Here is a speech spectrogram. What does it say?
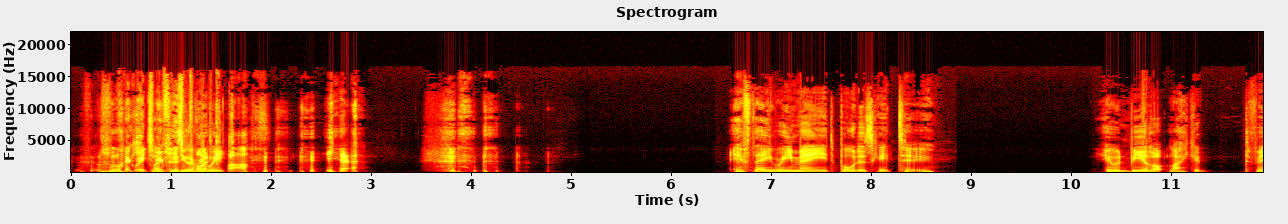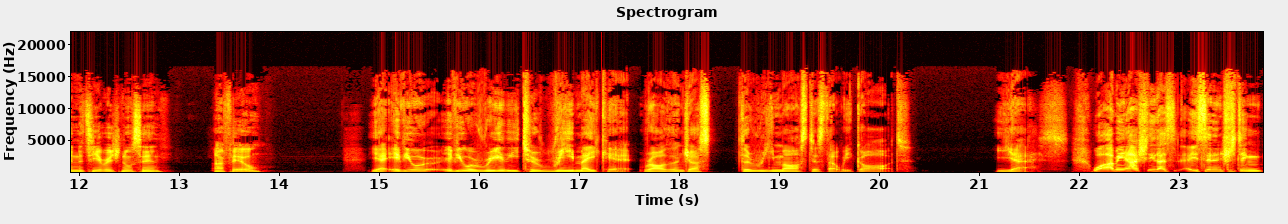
like we do like for this do podcast. yeah. if they remade Baldur's Gate 2, it would be a lot like a Divinity Original Sin, I feel. Yeah, if you were if you were really to remake it rather than just the remasters that we got. Yes. Well, I mean, actually, that's it's an interesting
